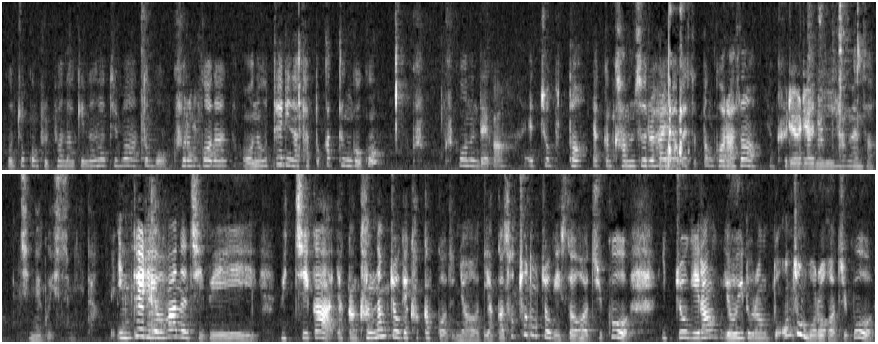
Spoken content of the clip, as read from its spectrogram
그건 조금 불편하기는 하지만 또 뭐 그런 거는 어느 호텔이나 다 똑같은 거고 그거는 내가 애초부터 약간 감수를 하려고 했었던 거라서 그냥 그러려니 하면서 지내고 있습니다. 인테리어 하는 집이 위치가 약간 강남 쪽에 가깝거든요. 약간 서초동 쪽에 있어가지고 이쪽이랑 여의도랑 또 엄청 멀어가지고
